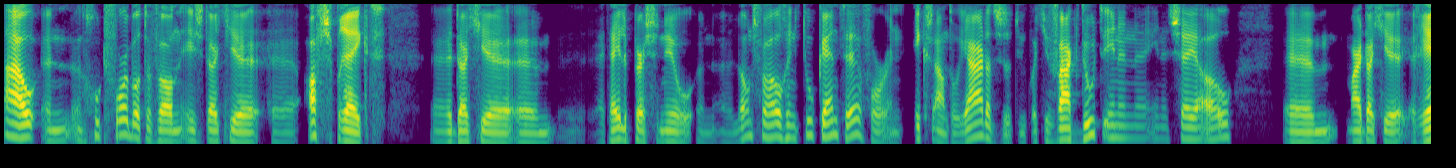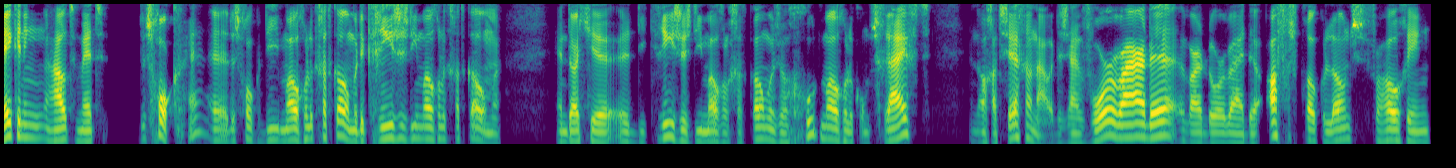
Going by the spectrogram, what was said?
Nou, een, een goed voorbeeld daarvan is dat je uh, afspreekt uh, dat je um, het hele personeel een, loonsverhoging toekent hè, voor een x aantal jaar. Dat is natuurlijk wat je vaak doet in een, in een CAO. Um, maar dat je rekening houdt met de schok. Hè, de schok die mogelijk gaat komen, de crisis die mogelijk gaat komen. En dat je die crisis die mogelijk gaat komen zo goed mogelijk omschrijft. En dan gaat zeggen, nou, er zijn voorwaarden waardoor wij de afgesproken loonsverhoging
